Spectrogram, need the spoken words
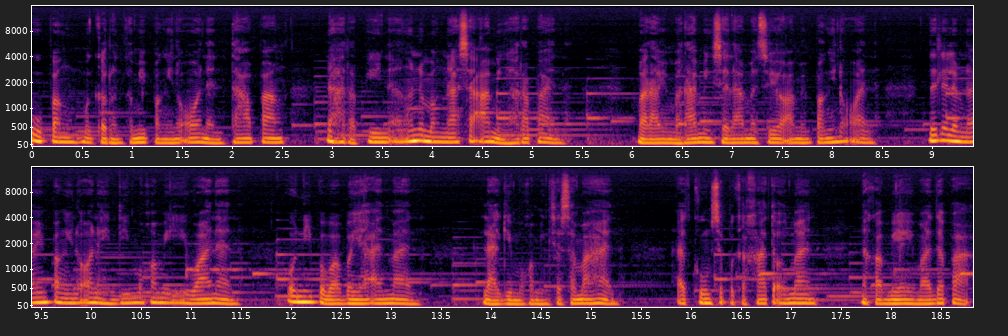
upang magkaroon kami, Panginoon, ng tapang na harapin ang anumang nasa aming harapan. Maraming maraming salamat sa iyo aming Panginoon dahil alam namin Panginoon na hindi mo kami iiwanan o ni pababayaan man. Lagi mo kaming sasamahan at kung sa pagkakataon man na kami ay madapa,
